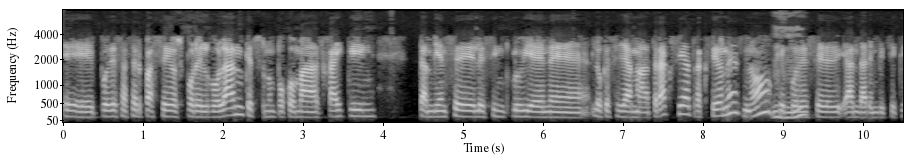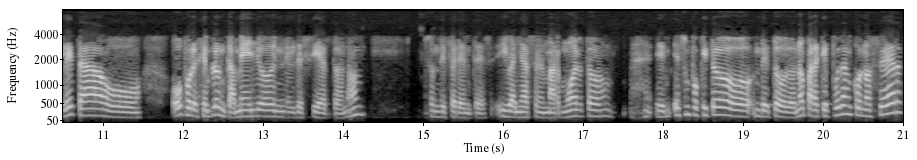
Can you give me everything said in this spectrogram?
Eh, puedes hacer paseos por el Golán, que son un poco más hiking. También se les incluyen eh, lo que se llama atraxia, atracciones, ¿no? Que puede ser andar en bicicleta o, o, por ejemplo, en camello en el desierto, ¿no? son diferentes. Y bañarse en el Mar Muerto. Eh, Es un poquito de todo, ¿no? Para que puedan conocer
